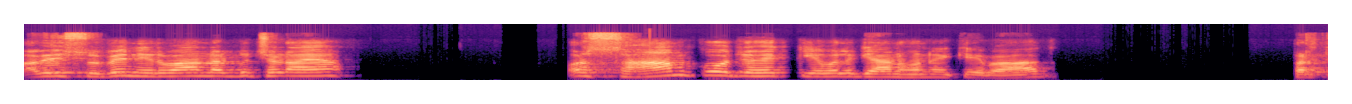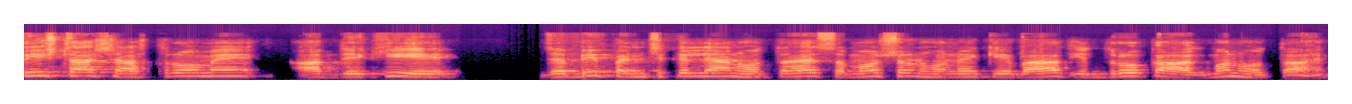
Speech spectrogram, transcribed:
अभी सुबह निर्वाण लड्डू चढ़ाया और शाम को जो है केवल ज्ञान होने के बाद प्रतिष्ठा शास्त्रों में आप देखिए, जब भी पंच कल्याण होता है समोषण होने के बाद इंद्रों का आगमन होता है।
